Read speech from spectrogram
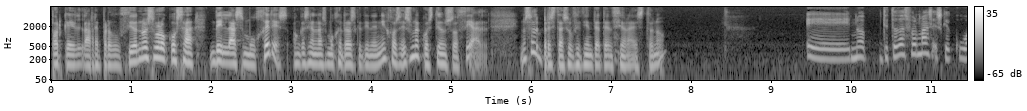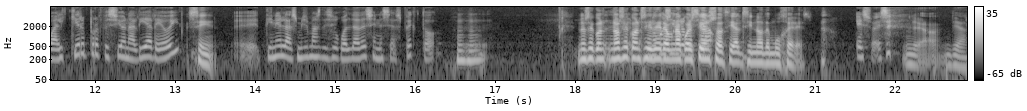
Porque la reproducción no es solo cosa de las mujeres, aunque sean las mujeres las que tienen hijos, es una cuestión social. No se le presta suficiente atención a esto, ¿no? Eh, no, de todas formas, es que cualquier profesión a día de hoy sí. Eh, tiene las mismas desigualdades en ese aspecto. no, se no se considera una cuestión social, sino de mujeres. Eso es. Ya, ya.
